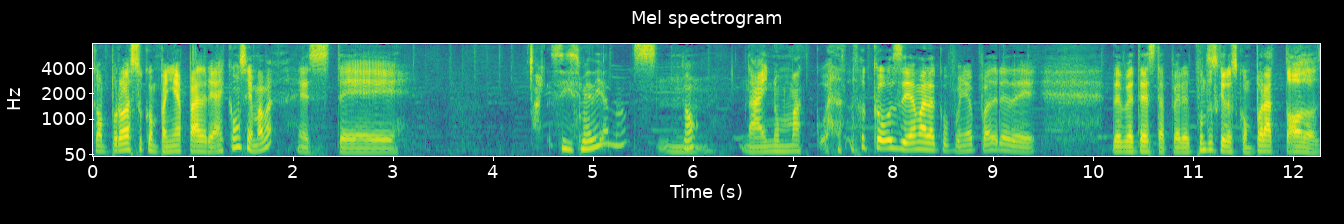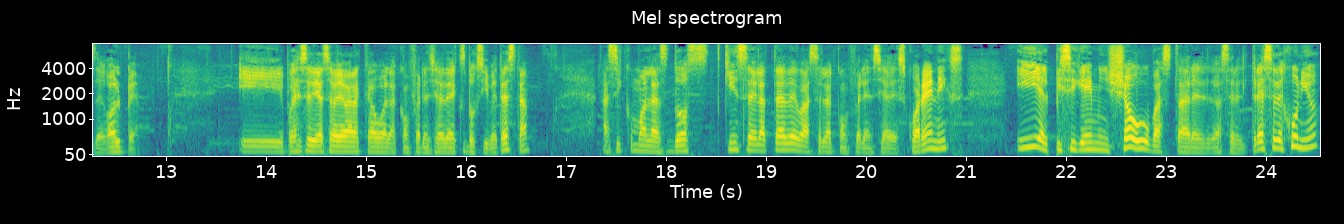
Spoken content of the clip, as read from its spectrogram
compró a su compañía padre. Ay, ¿cómo se llamaba? Este. Cis Media, ¿no? s- ¿No? mm, Ay, no me acuerdo cómo se llama la compañía padre de, de Bethesda, pero el punto es que los compró a todos de golpe. Y pues ese día se va a llevar a cabo la conferencia de Xbox y Bethesda. Así como a las 2.15 de la tarde va a ser la conferencia de Square Enix. Y el PC Gaming Show va a, estar el- va a ser el 13 de junio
